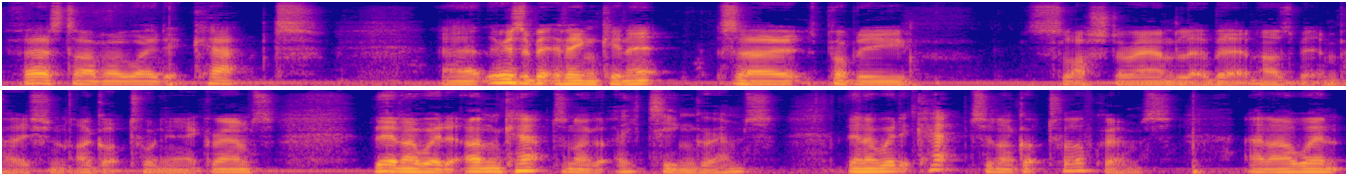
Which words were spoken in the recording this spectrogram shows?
First time I weighed it capped, uh, there is a bit of ink in it, so it's probably sloshed around a little bit and I was a bit impatient. I got 28 grams. Then I weighed it uncapped and I got 18 grams. Then I weighed it capped and I got 12 grams. And I went,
